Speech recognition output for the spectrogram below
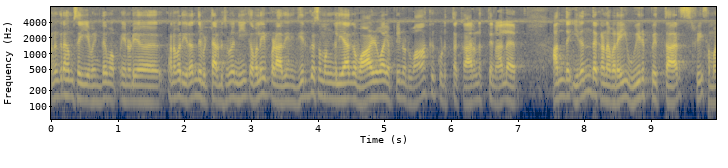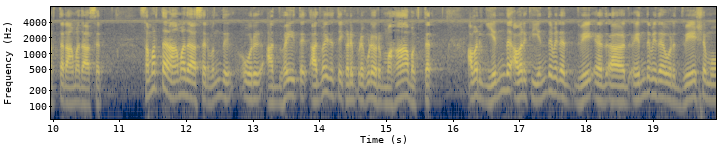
அனுகிரகம் செய்ய வேண்டும். என்னுடைய கணவர் இறந்து விட்டார் அப்படின்னு சொல்லி நீ கவலைப்படாதே நீ தீர்க்க சுமங்கலியாக வாழ்வாய் அப்படின்னு ஒரு வாக்கு கொடுத்த காரணத்தினால அந்த இறந்த கணவரை உயிர்ப்பித்தார் ஸ்ரீ சமர்த்த ராமதாசர். சமர்த்த ராமதாசர் வந்து ஒரு அத்வைத அத்வைதத்தை கடைப்பிடக்கூடிய ஒரு மகாபக்தர். அவர் எந்த அவருக்கு எந்தவித துவே எந்தவித ஒரு துவேஷமோ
